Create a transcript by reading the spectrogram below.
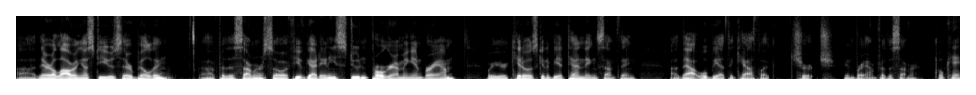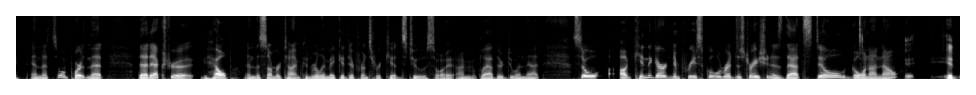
Uh, they're allowing us to use their building uh, for the summer. So if you've got any student programming in Braham, where your kiddo is going to be attending something, uh, that will be at the Catholic Church in Braham for the summer. Okay, and that's so important that that extra help in the summertime can really make a difference for kids too. So I, am glad they're doing that. So uh, kindergarten and preschool registration is that still going on now? It, it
